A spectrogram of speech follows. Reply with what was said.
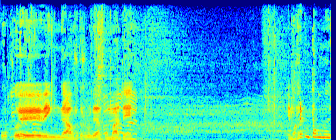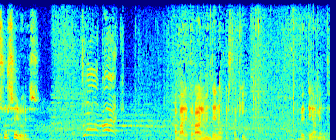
Uh, eh, venga, vosotros volved al combate. ¿Hemos reventado uno de sus héroes? Ah, vale, probablemente no, está aquí. Efectivamente.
